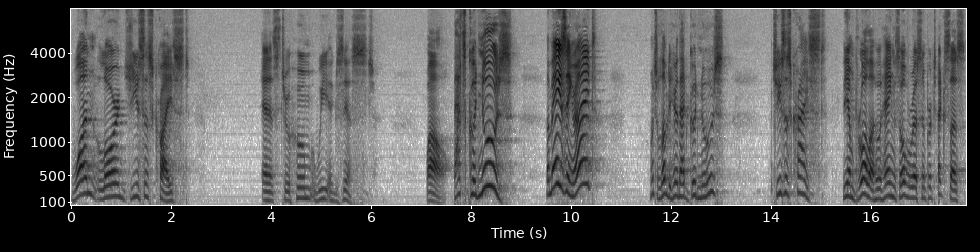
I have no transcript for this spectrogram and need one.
One Lord Jesus Christ, and it's through whom we exist. Wow, that's good news. Amazing, right? Wouldn't you love to hear that good news? Jesus Christ, the umbrella who hangs over us and protects us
